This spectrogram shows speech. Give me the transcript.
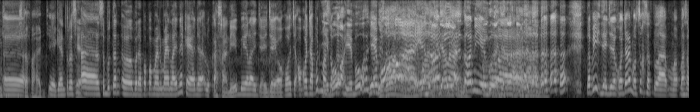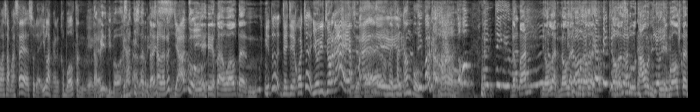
Eh, Mustafa Haji. Ya kan terus Ya. eh, sebutan eh, beberapa pemain-pemain lainnya kayak ada Lukas Radebe lah, Jai Jai Okocha. Okocha pun masuk Yeboah, ke Yeboah. Yeboah, Yeboah, ya jalan. ya Tony Yeboah. Tapi Jai Jai Okocha kan masuk setelah ma- masa-masa masa sudah hilang kan ke Bolton ya kan. tapi di bawah Gratis Allardyce jago. Gila Walton itu JJ Kocha Yuri Jorkaev Jorkaev. anjing. Sama Ivan Campo. Ivan Campo. anjing Ivan depan. Nolan Nolan itu Nolan. Nolan 10 tahun di. Bolton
